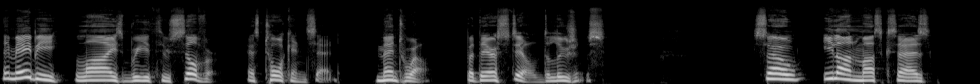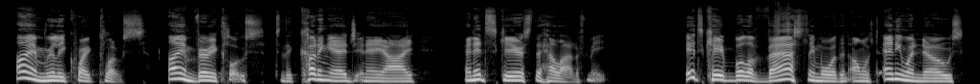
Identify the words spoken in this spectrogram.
They may be lies breathed through silver, as Tolkien said, meant well, but they are still delusions. So, Elon Musk says, I am really quite close. I am very close to the cutting edge in AI, and it scares the hell out of me. It's capable of vastly more than almost anyone knows,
